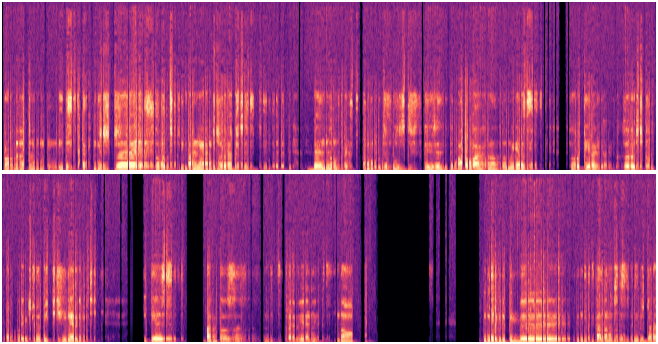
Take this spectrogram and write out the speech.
problem jest taki, że są oczekiwania, że wszyscy będą tak samo uczestniczyć w tych rytuałach, natomiast to, jak ktoś opracuje czymś śmierć, jest bardzo osobiste, więc no, nie wiem, by, nie zgadzam się z tym, że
